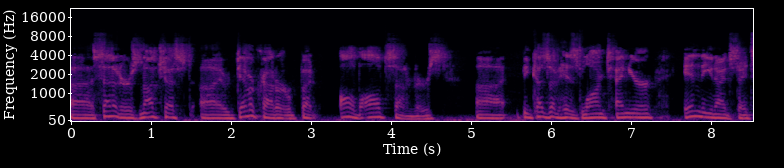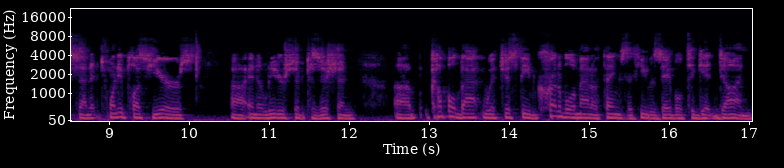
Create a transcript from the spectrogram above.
uh, senators, not just uh, Democrat or but all of all senators, uh, because of his long tenure in the United States Senate, 20 plus years uh, in a leadership position. Uh, couple that with just the incredible amount of things that he was able to get done,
